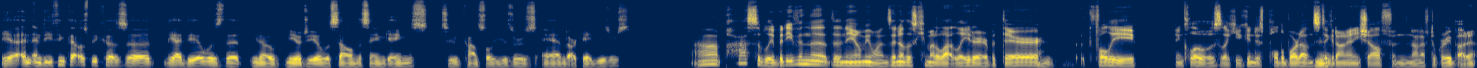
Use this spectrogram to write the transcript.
Yeah, and, and do you think that was because uh, the idea was that you know Neo Geo was selling the same games to console users and arcade users? Uh, possibly, but even the the Naomi ones, I know those came out a lot later, but they're mm-hmm. fully enclosed. Like you can just pull the board out and mm-hmm. stick it on any shelf and not have to worry about it.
